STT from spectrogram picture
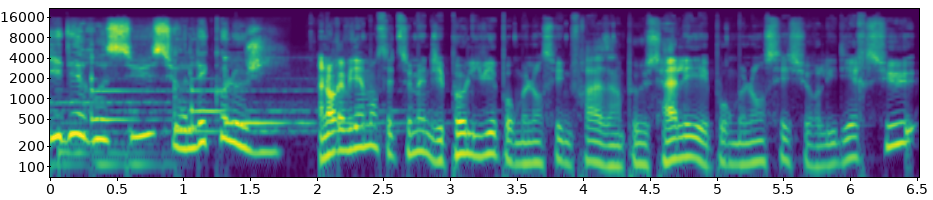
Idées reçues sur l'écologie. Alors évidemment cette semaine j'ai pas Olivier pour me lancer une phrase un peu salée et pour me lancer sur l'idée reçue,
